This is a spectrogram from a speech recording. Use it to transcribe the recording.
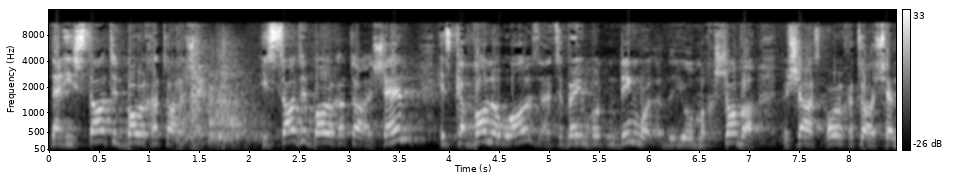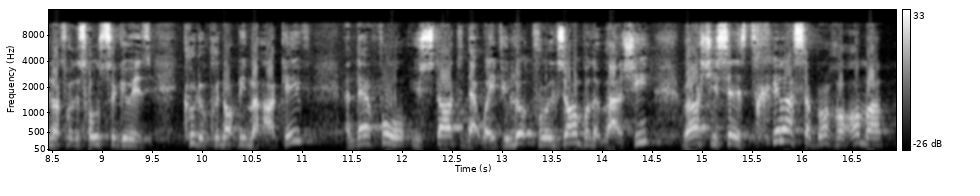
that he started Baruch Atah Hashem. He started Baruch Atah Hashem. His kavana was, that's a very important thing, your machshava, b'shas, Baruch Atah Hashem, that's what this whole sugu is. Could or could not be ma'akev, and therefore you started that way. If you look, for example, at Rashi, Rashi says, Tchila sabracha oma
